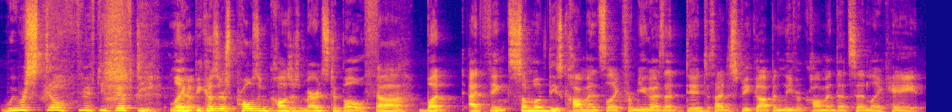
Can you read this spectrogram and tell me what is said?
we were still 50-50. Like yeah. because there's pros and cons, there's merits to both. Uh-huh. But I think some of these comments, like from you guys that did decide to speak up and leave a comment that said like, hey,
